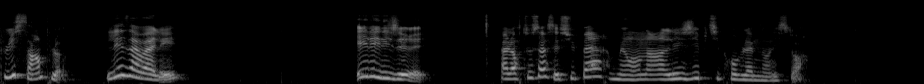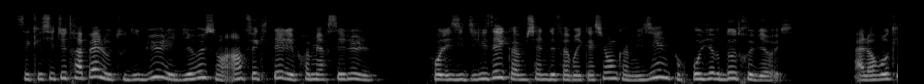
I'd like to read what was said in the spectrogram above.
plus simple, les avaler et les digérer. Alors tout ça c'est super, mais on a un léger petit problème dans l'histoire. C'est que si tu te rappelles, au tout début, les virus ont infecté les premières cellules, pour les utiliser comme chaîne de fabrication, comme usine, pour produire d'autres virus. Alors ok,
